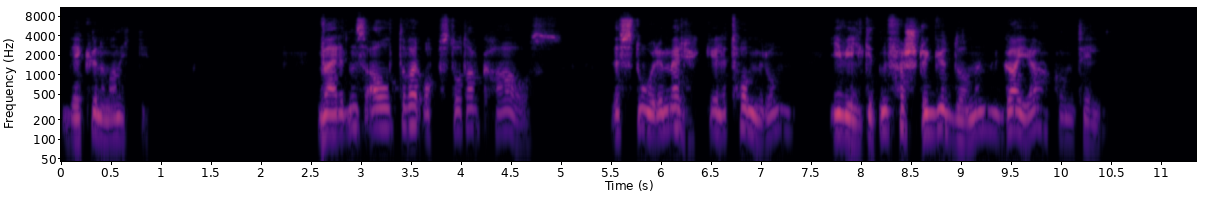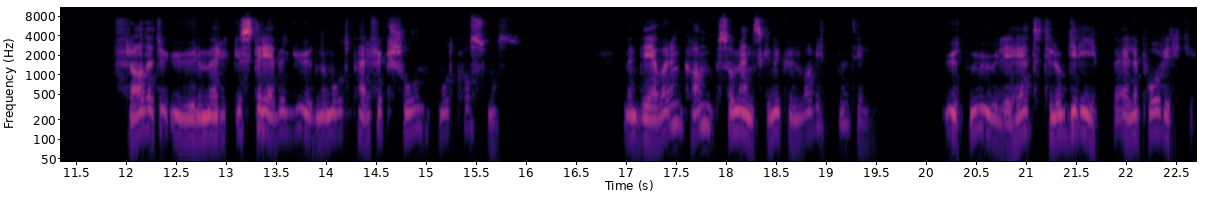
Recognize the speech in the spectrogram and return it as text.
det kunne man ikke. Verdensaltet var oppstått av kaos, det store mørke eller tomrom i hvilket den første guddommen, Gaia, kom til. Fra dette urmørket strebet gudene mot perfeksjon, mot kosmos. Men det var en kamp som menneskene kun var vitne til uten mulighet til å gripe eller påvirke.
